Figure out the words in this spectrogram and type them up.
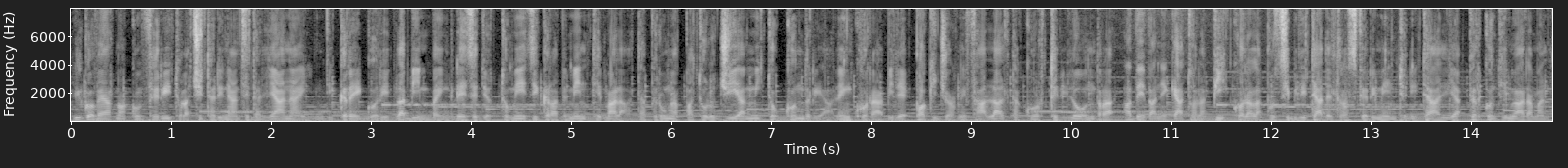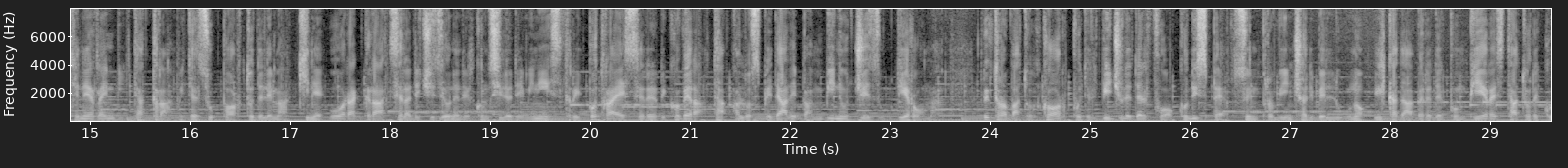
Il governo ha conferito la cittadinanza italiana a Indy Gregory, la bimba inglese di otto mesi gravemente malata per una patologia mitocondriale incurabile. Pochi giorni fa l'Alta Corte di Londra aveva negato alla piccola la possibilità del trasferimento in Italia per continuare a mantenerla in vita tramite il supporto delle macchine. Ora, grazie alla decisione del Consiglio dei Ministri, potrà essere ricoverata all'ospedale Bambino Gesù di Roma. Ritrovato il corpo del vigile del fuoco disperso in provincia di Belluno, il cadavere del pompiere è stato recuperato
